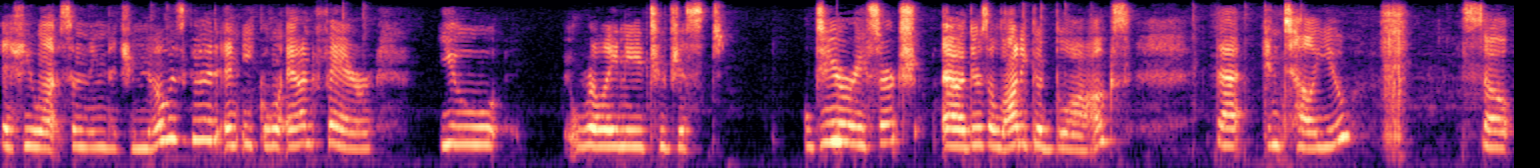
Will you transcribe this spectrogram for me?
if you want something that you know is good and equal and fair, you really need to just do your research. Uh, there's a lot of good blogs that can tell you. So,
